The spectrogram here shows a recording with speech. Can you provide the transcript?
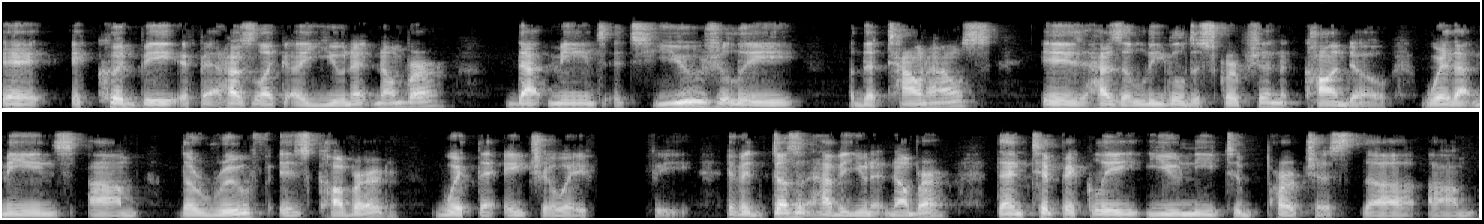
It it could be if it has like a unit number, that means it's usually the townhouse is has a legal description condo where that means um, the roof is covered with the HOA fee. If it doesn't have a unit number, then typically you need to purchase the um,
